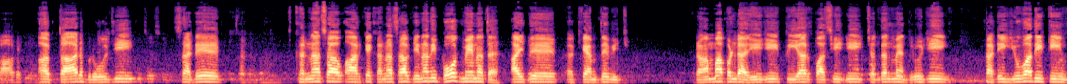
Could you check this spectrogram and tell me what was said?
ਅਵਤਾਰ ਬਰੋਲ ਜੀ, ਸਾਡੇ ਖੰਨਾ ਸਾਹਿਬ, ਆਰ ਕੇ ਖੰਨਾ ਸਾਹਿਬ, ਜਿਨ੍ਹਾਂ ਦੀ ਬਹੁਤ ਮਿਹਨਤ ਹੈ ਅੱਜ ਦੇ ਕੈਂਪ ਦੇ ਵਿੱਚ। ਰਾਮਾ ਭੰਡਾਰੀ ਜੀ, ਪੀ ਆਰ ਪਾਸੀ ਜੀ, ਚੰਦਨ ਮਹਿੰਦਰੂ ਜੀ, ਸਾਡੀ ਯੁਵਾ ਦੀ ਟੀਮ,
